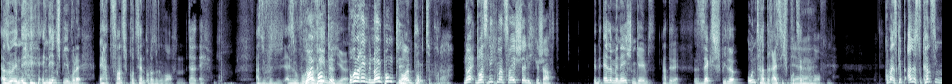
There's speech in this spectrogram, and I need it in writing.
also in, in den Spielen wurde er hat 20% oder so geworfen. Da, ey, Also, also worüber neun reden Punkte. wir hier? Worüber reden wir? Neun Punkte. Neun Punkte, Bruder. Neun, du hast nicht mal zweistellig geschafft. In Elimination Games hatte der sechs Spiele unter 30% Ja. geworfen. Guck mal, es gibt alles, du kannst ihm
